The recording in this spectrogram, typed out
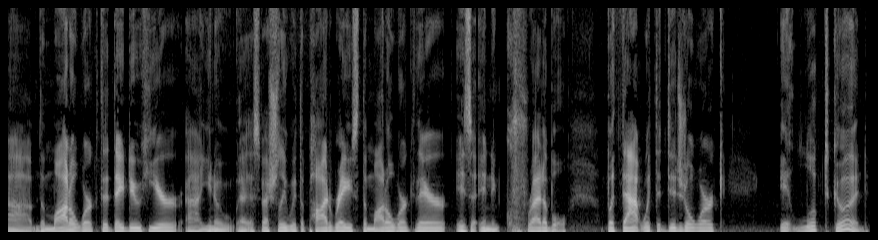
Uh, the model work that they do here, uh, you know, especially with the pod race, the model work there is an incredible. But that with the digital work, it looked good.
